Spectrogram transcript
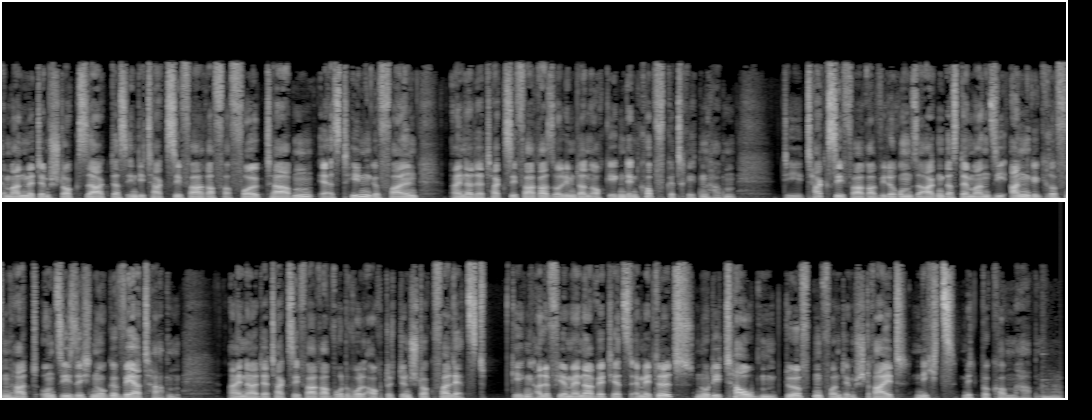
Der Mann mit dem Stock sagt, dass ihn die Taxifahrer verfolgt haben. Er ist hingefallen. Einer der Taxifahrer soll ihm dann auch gegen den Kopf getreten haben. Die Taxifahrer wiederum sagen, dass der Mann sie angegriffen hat und sie sich nur gewehrt haben. Einer der Taxifahrer wurde wohl auch durch den Stock verletzt. Gegen alle vier Männer wird jetzt ermittelt, nur die Tauben dürften von dem Streit nichts mitbekommen haben.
